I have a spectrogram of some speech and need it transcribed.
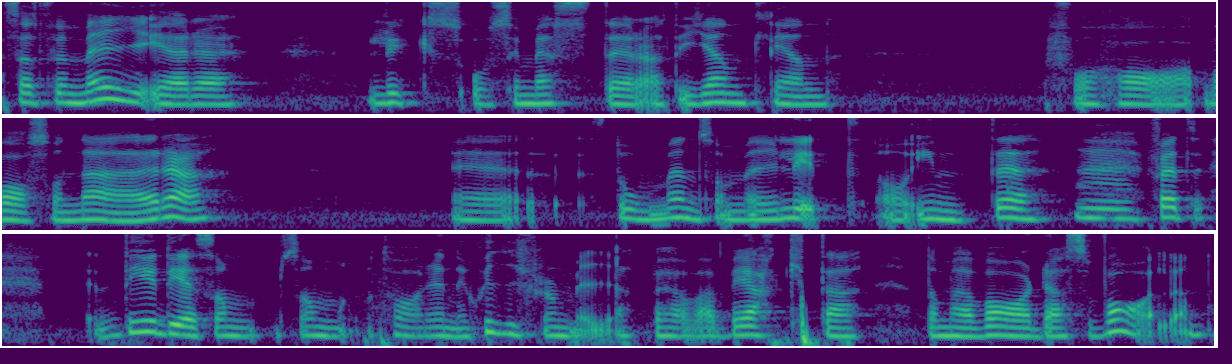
Så att för mig är det lyx och semester att egentligen få ha, vara så nära eh, stommen som möjligt och inte... Mm. För att det är det som, som tar energi från mig, att behöva beakta de här vardagsvalen.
